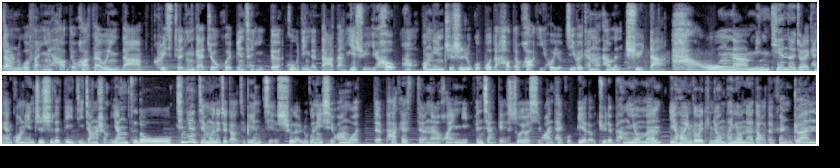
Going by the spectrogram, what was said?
当然，如果反应好的话改问答 Christ 应该就会变成一个固定的搭档。也许以后哈，光年之诗如果播得好的话，以后有机会看到他们续搭。好，那明天呢，就来看看光年之诗的第一集长什么样子喽。今天的节目呢，就到这边结束了。如果你喜欢我的 Podcast 呢，欢迎你分享给所有喜欢泰国 BL 剧的朋友们，也欢迎各位听众朋友呢，到我的粉专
